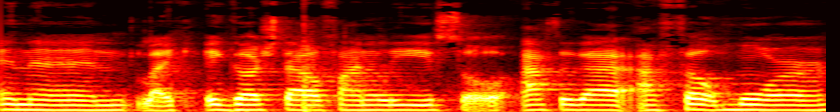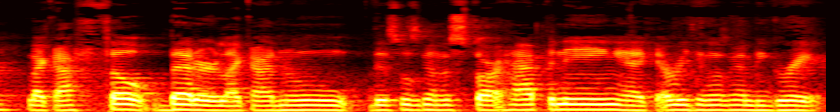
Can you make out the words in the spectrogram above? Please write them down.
and then like it gushed out finally. So after that i felt more like i felt better. Like i knew this was going to start happening. Like everything was going to be great.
